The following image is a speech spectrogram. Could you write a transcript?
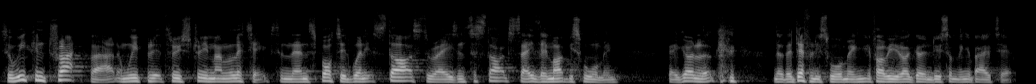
So we can track that, and we put it through Stream Analytics, and then spotted when it starts to raise and to start to say they might be swarming. Okay, go and look. no, they're definitely swarming. If I were you, I'd go and do something about it.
